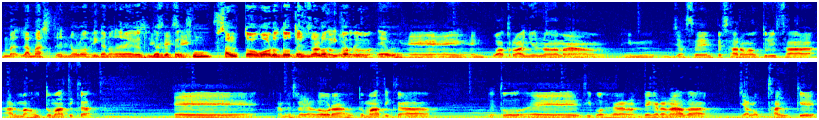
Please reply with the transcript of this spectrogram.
la más tecnológica, ¿no? De, Sí, sí, repente sí. fue un salto gordo Un salto tecnológico. gordo en, en- en cuatro años nada más. Y ya se empezaron a utilizar armas automáticas, eh, ametralladoras automáticas, de todo, eh, tipos de, gran- de granadas, ya los tanques,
